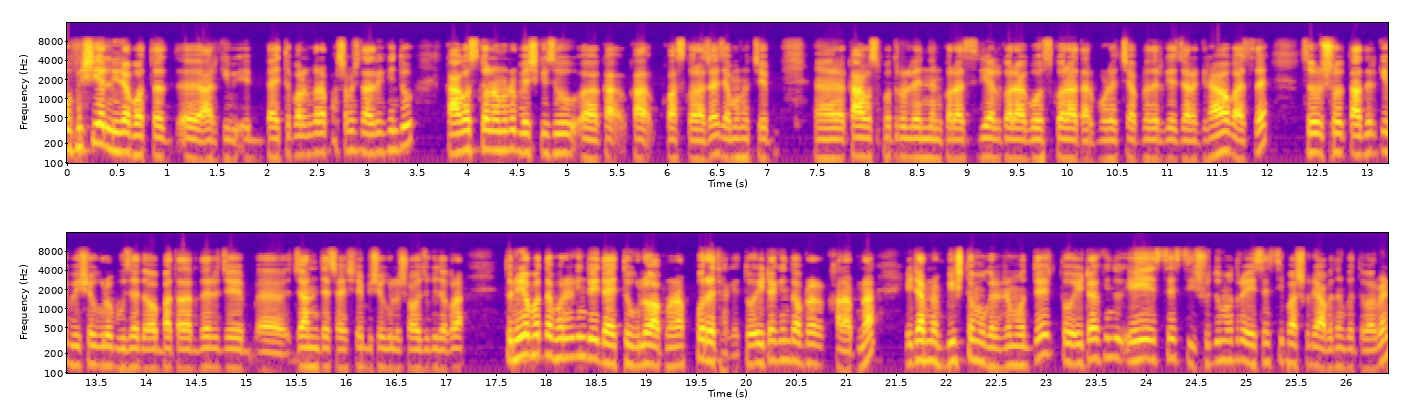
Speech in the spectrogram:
অফিসিয়াল নিরাপত্তা আর কি দায়িত্ব পালন করার পাশাপাশি তাদেরকে কিন্তু কাগজ কলমেরও বেশ কিছু কাজ করা যায়। যেমন হচ্ছে কাগজপত্র লেনদেন করা সিরিয়াল করা গোস করা, তারপর হচ্ছে আপনাদেরকে যারা গ্রাহক আছে সো তাদেরকে বিষয়গুলো বুঝে দেওয়া বা তাদের যে জানতে চায় সে বিষয়গুলো সহযোগিতা করা। তো নিরাপত্তা ভরের কিন্তু এই দায়িত্বগুলো আপনারা পরে থাকে। তো এটা কিন্তু আপনার খারাপ না। এটা আপনার বিশতম গ্রেডের মধ্যে। তো এটা কিন্তু এএসএসসি শুধুমাত্র এসএসসি পাস করে আবেদন করতে পারবেন।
